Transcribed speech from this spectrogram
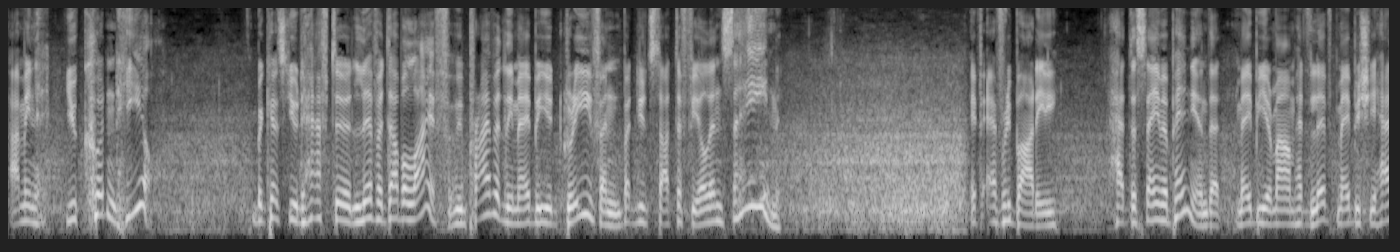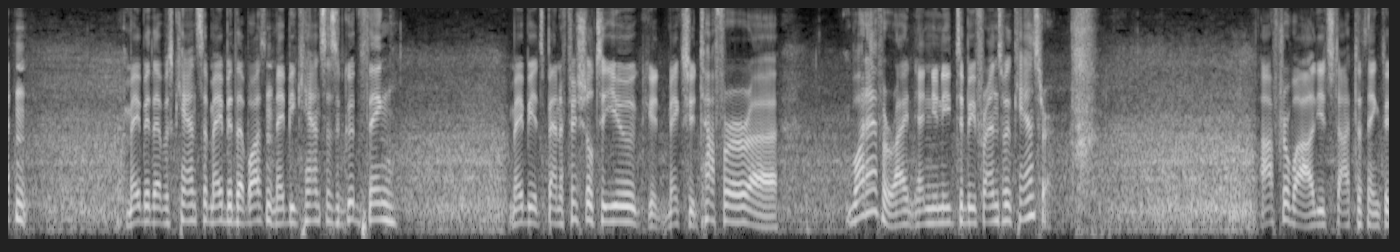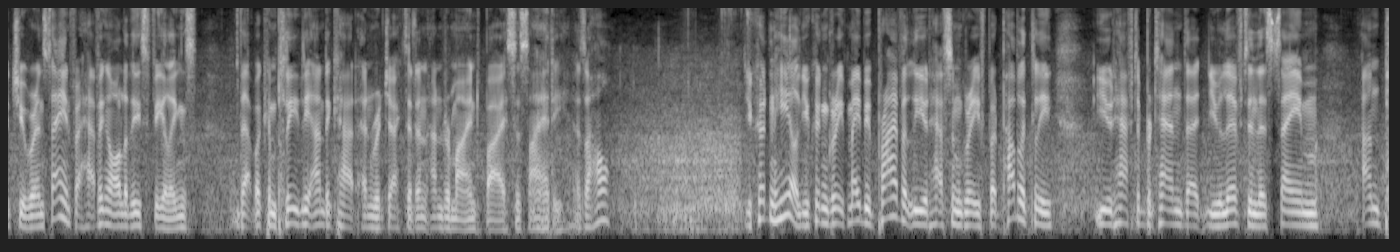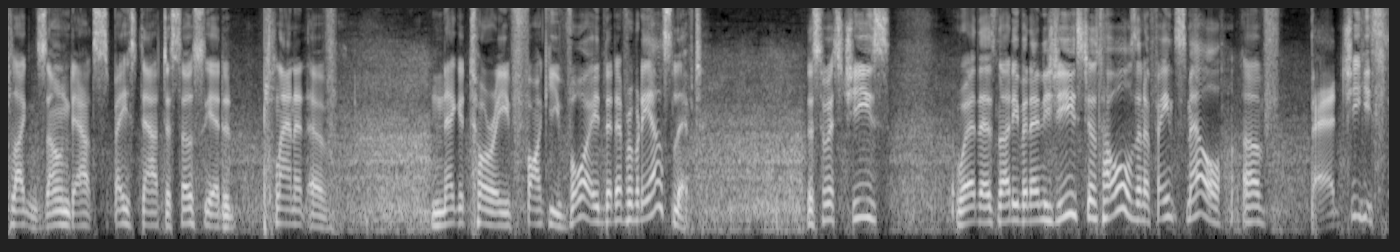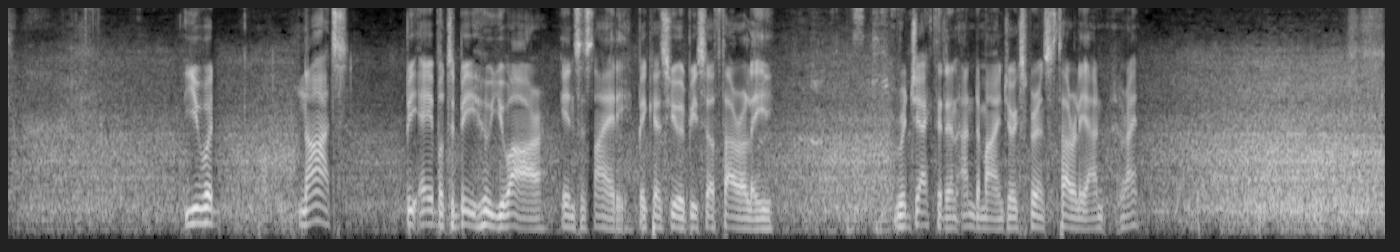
I mean, you couldn't heal because you'd have to live a double life. I mean, privately, maybe you'd grieve, and but you'd start to feel insane if everybody had the same opinion that maybe your mom had lived, maybe she hadn't. Maybe there was cancer, maybe there wasn't. Maybe cancer's a good thing. Maybe it's beneficial to you, it makes you tougher, uh, whatever, right? And you need to be friends with cancer. After a while, you'd start to think that you were insane for having all of these feelings that were completely undercut and rejected and undermined by society as a whole. You couldn't heal, you couldn't grieve. Maybe privately you'd have some grief, but publicly you'd have to pretend that you lived in the same unplugged, zoned out, spaced out, dissociated planet of negatory, foggy void that everybody else lived. The Swiss cheese, where there's not even any cheese, just holes and a faint smell of bad cheese. You would not be able to be who you are in society because you would be so thoroughly rejected and undermined. Your experience thoroughly, right?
